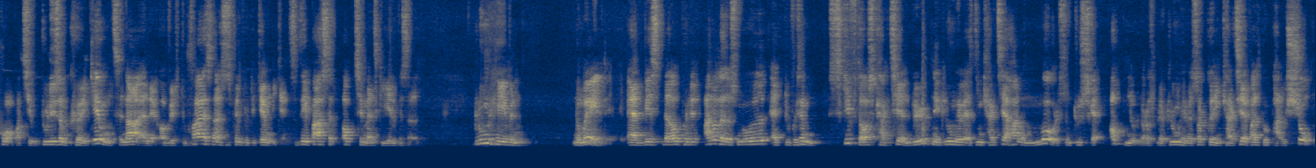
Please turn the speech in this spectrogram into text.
kooperativt. Du ligesom kører igennem scenarierne, og hvis du fejrer scenarier, så spiller du det igennem igen. Så det er bare sat op til, at man skal hjælpe sig. Gloomhaven normalt er vist lavet på en lidt anderledes måde, at du for eksempel skifter også karakter løbende i Gloomhaven. Altså din karakter har nogle mål, som du skal opnå, når du spiller Gloomhaven, så går din karakter faktisk på pension.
